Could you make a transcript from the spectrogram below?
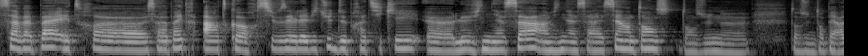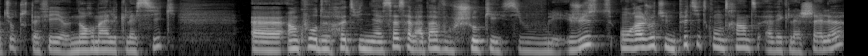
ça va pas être, euh, va pas être hardcore. Si vous avez l'habitude de pratiquer euh, le vinyasa, un vinyasa assez intense dans une, dans une température tout à fait euh, normale, classique, euh, un cours de hot vinyasa, ça va pas vous choquer si vous voulez. Juste, on rajoute une petite contrainte avec la chaleur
